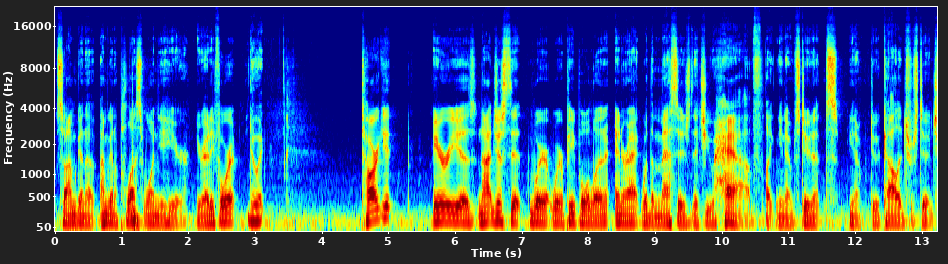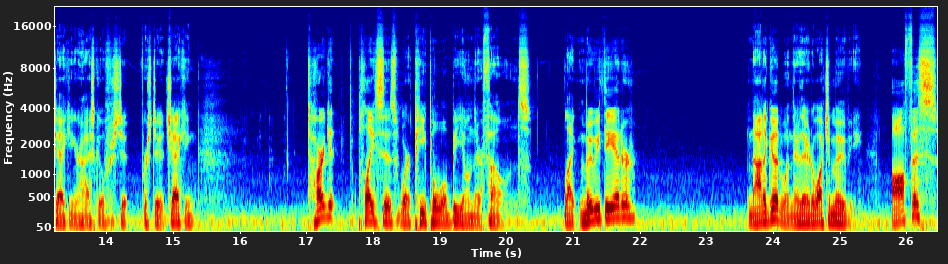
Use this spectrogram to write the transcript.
So I'm gonna I'm gonna plus one you here. You ready for it? Do it. target areas not just that where where people will inter- interact with the message that you have like you know students you know do college for student checking or high school for stu- for student checking target places where people will be on their phones like movie theater not a good one they're there to watch a movie office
